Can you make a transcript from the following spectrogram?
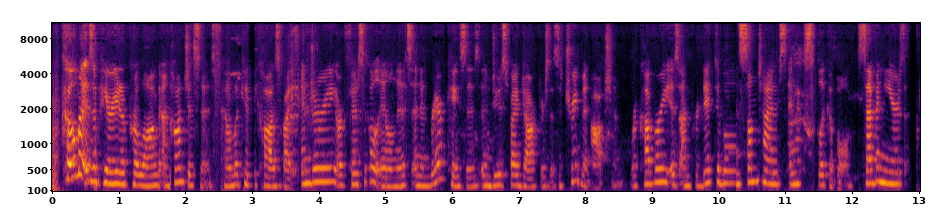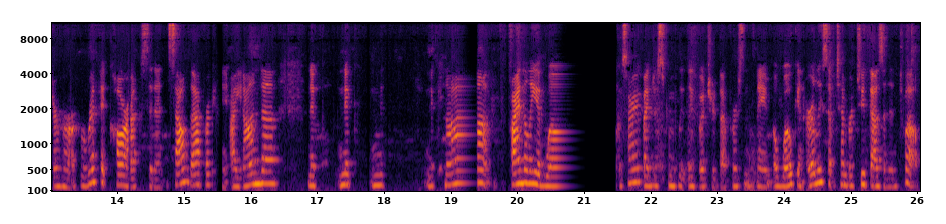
Coma is a period of prolonged unconsciousness. Coma can be caused by injury or physical illness, and in rare cases, induced by doctors as a treatment option. Recovery is unpredictable and sometimes inexplicable. Seven years after her horrific car accident, South African Ayanda Nik- Nik- Nik- Nikna finally awoke. Sorry if I just completely butchered that person's name. Awoke in early September 2012.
